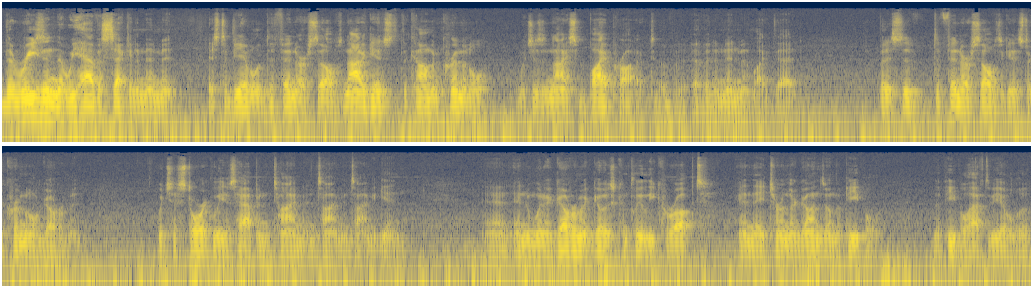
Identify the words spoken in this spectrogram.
the reason that we have a Second Amendment is to be able to defend ourselves, not against the common criminal, which is a nice byproduct of, of an amendment like that, but it's to defend ourselves against a criminal government, which historically has happened time and time and time again. And, and when a government goes completely corrupt and they turn their guns on the people, the people have to be able to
